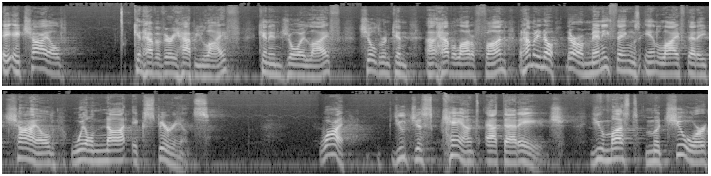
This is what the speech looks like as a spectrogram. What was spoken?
A, a child can have a very happy life, can enjoy life. Children can uh, have a lot of fun. But how many know there are many things in life that a child will not experience? Why? You just can't at that age you must mature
